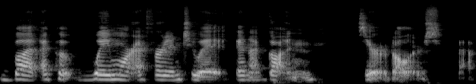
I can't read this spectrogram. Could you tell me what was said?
But I put way more effort into it, and I've gotten zero dollars back.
